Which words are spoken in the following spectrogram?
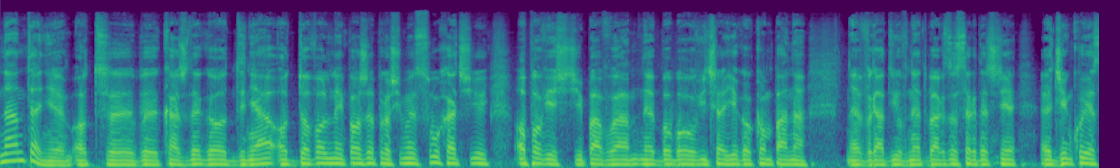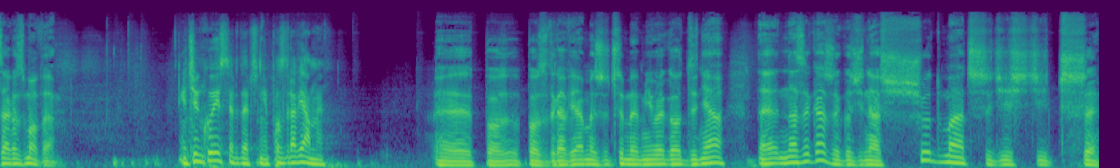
na antenie od e, każdego dnia. O dowolnej porze prosimy słuchać opowieści Pawła Bobołowicza i jego kompana w Radiu Wnet. Bardzo serdecznie e, dziękuję za rozmowę. Dziękuję serdecznie, pozdrawiamy. E, Po, pozdrawiamy, życzymy miłego dnia. E, Na zegarze godzina 7.33.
